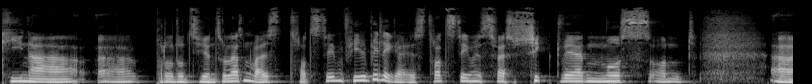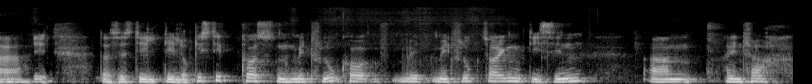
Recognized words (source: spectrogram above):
China äh, produzieren zu lassen, weil es trotzdem viel billiger ist. Trotzdem es verschickt werden muss und die, das ist die, die Logistikkosten mit, Flug, mit, mit Flugzeugen, die sind ähm, einfach,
